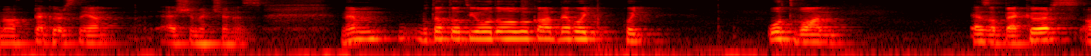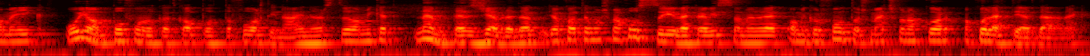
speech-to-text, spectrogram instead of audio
a Packersnél első meccsen ez nem mutatott jó dolgokat, de hogy, hogy ott van ez a Packers, amelyik olyan pofonokat kapott a 49ers-től, amiket nem tesz zsebre, de gyakorlatilag most már hosszú évekre visszamenőleg, amikor fontos meccs van, akkor, akkor letérdelnek.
